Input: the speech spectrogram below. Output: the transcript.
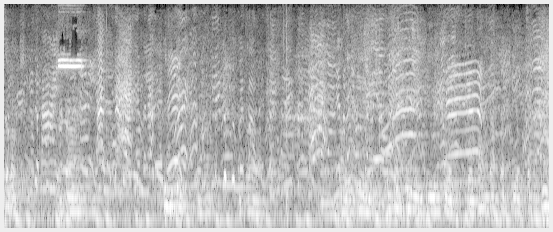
กนิดหนึ่งนะครับสำหรับการพิธีนะครับแล้วก็ที่ที่ที่มีส่วนส่วนของการจัดเตรียมสถานที่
